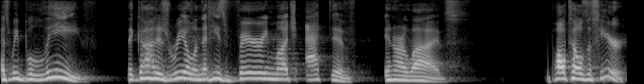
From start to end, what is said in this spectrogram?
as we believe that God is real and that He's very much active in our lives. Paul tells us here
